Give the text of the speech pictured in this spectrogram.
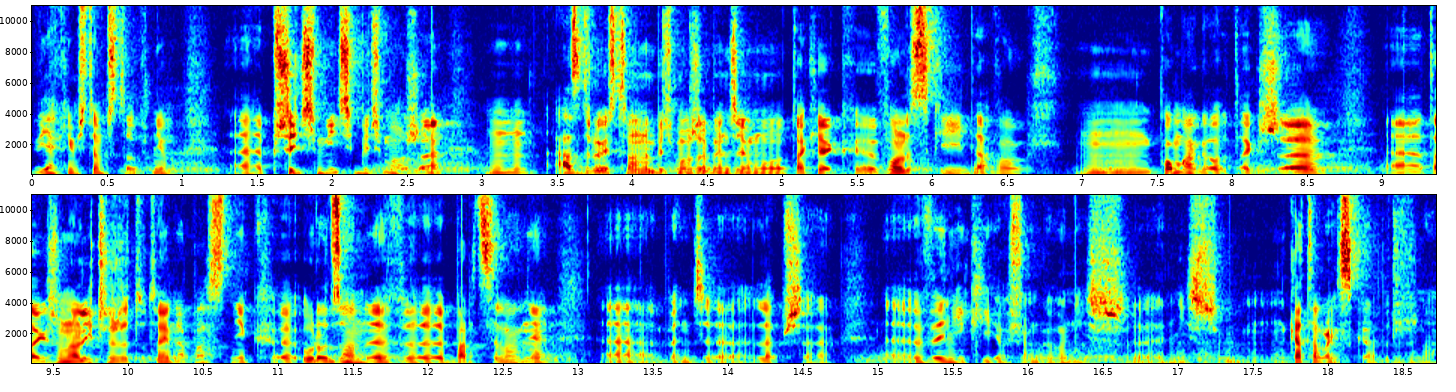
w jakimś tam stopniu przyćmić, być może, mm, a z drugiej strony być może będzie mu tak jak Wolski i Dawo mm, pomagał. Także, e, także no liczę, że tutaj napastnik e, urodzony w Barcelonie e, będzie lepsze wyniki osiągał niż, niż katalońska drużyna.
